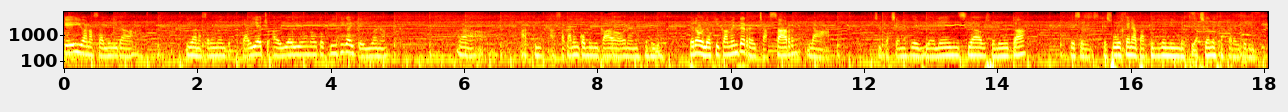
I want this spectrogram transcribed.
que iban a salir a iban a hacer una ent- que había hecho había habido una autocrítica y que iban a a, a cri- a sacar un comunicado ahora en estos días. Pero lógicamente rechazar las situaciones de violencia absoluta que, se, que surgen a partir de una investigación de estas características.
